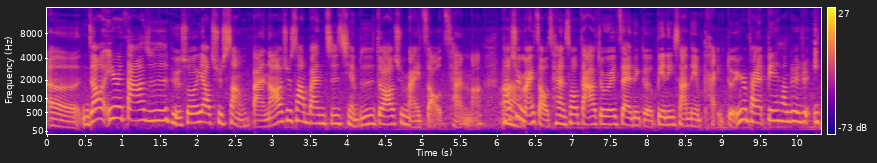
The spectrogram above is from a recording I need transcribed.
呃，你知道，因为大家就是比如说要去上班，然后去上班之前不是都要去买早餐嘛？然后去买早餐的时候，大家就会在那个便利商店排队，因为排便利商店就一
